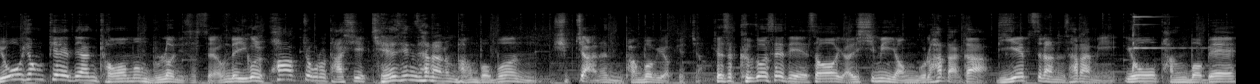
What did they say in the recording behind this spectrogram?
이 형태에 대한 경험은 물론 있었어요. 근데 이걸 화학적으로 다시 재생산하는 방법은 쉽지 않은 방법이었겠죠. 그래서 그것에 대해서 열심히 연구를 하다가 니엡스라는 사람이 이 방법에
